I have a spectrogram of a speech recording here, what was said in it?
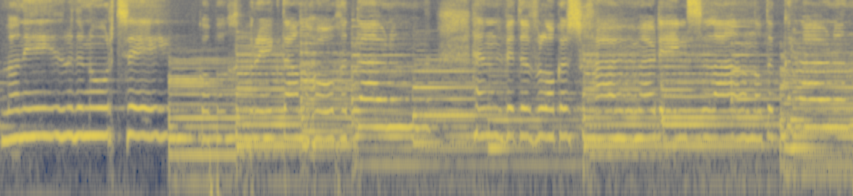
Wanneer de Noordzee koppig breekt aan hoge duinen en witte vlokken schuim uiteenslaan op de kruinen.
